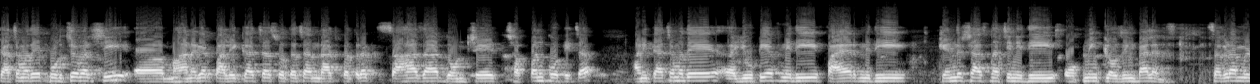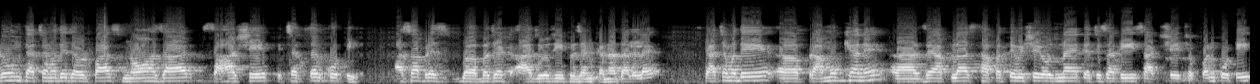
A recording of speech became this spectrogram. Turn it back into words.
त्याच्यामध्ये पुढच्या वर्षी महानगरपालिकाच्या स्वतःचं अंदाजपत्रक सहा हजार दोनशे छप्पन कोटीचा आणि त्याच्यामध्ये युटीएफ निधी फायर निधी केंद्र शासनाची निधी ओपनिंग क्लोजिंग बॅलन्स सगळं मिळून त्याच्यामध्ये जवळपास नऊ हजार सहाशे पिछत्तर कोटी असा प्रेस बजेट आज रोजी प्रेझेंट करण्यात आलेला आहे. त्याच्यामध्ये प्रामुख्याने जे आपला स्थापत्यविषय योजना आहे त्याच्यासाठी सातशे छप्पन कोटी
